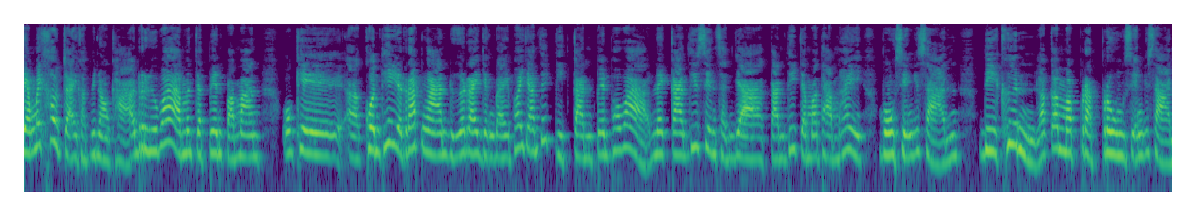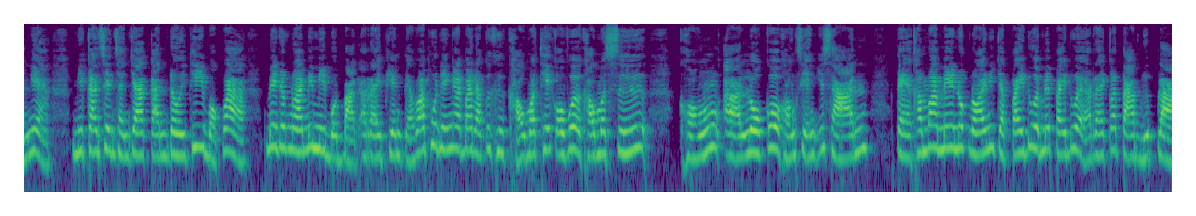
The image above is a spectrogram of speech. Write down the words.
ยังไม่เข้าใจค่ะพี่น้องขาหรือว่ามันจะเป็นประมาณโอเคอคนที่รับงานหรืออะไรอย่างไรพยายามที่กีดกัน เป็นเพราะว่าในการที่เซ็นสัญญากันที่จะมาทำให้วงเสียงอีสานดีขึ้น แล้วก็มาปรับปรุงเสียงอีสานเนี่ยมีการเซ็นสัญญากันโดยที่บอกว่าแม่นกน้อยไม่มีบทบาทอะไรเพียงแต่ว่าพูดง่ายๆบ้านเราก็คือเขามาเทคโอเวอร์เขามาซื้อของอโลโก้ของเสียงอีสาน แต่คำว่าแม่นกน้อยนี่จะไปด้วยไม่ไปด้วยอะไรก็ตามหรือเปล่า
